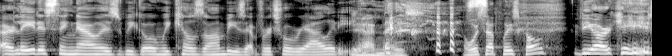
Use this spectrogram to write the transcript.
our latest thing now is we go and we kill zombies at virtual reality. Yeah, nice. What's that place called? The arcade.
